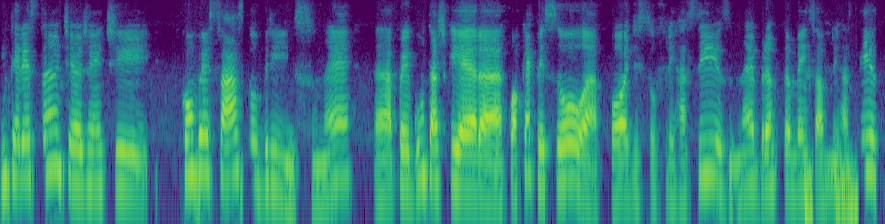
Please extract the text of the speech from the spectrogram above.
interessante a gente conversar sobre isso, né? A pergunta acho que era qualquer pessoa pode sofrer racismo, né? Branco também sofre uhum. racismo.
